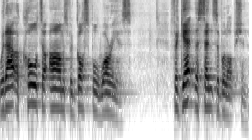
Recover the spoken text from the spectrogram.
without a call to arms for gospel warriors. Forget the sensible option.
